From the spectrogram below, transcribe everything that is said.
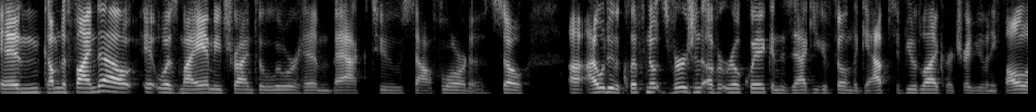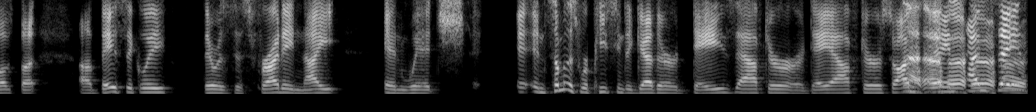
and come to find out, it was Miami trying to lure him back to South Florida. So uh, I will do the Cliff Notes version of it real quick. And then Zach, you can fill in the gaps if you'd like, or Trey, if you have any follow ups. But uh, basically, there was this Friday night in which, and some of this we're piecing together days after or a day after. So I'm saying, I'm saying,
